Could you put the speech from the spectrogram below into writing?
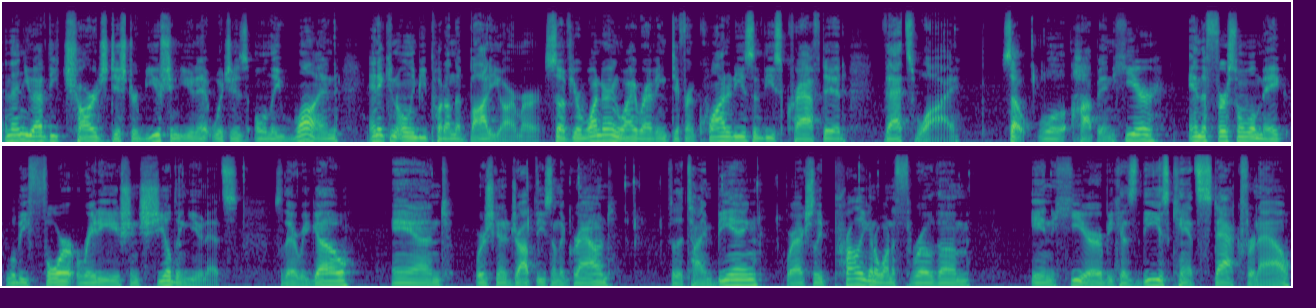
And then you have the charge distribution unit, which is only one, and it can only be put on the body armor. So if you're wondering why we're having different quantities of these crafted, that's why. So we'll hop in here, and the first one we'll make will be four radiation shielding units. So there we go, and we're just going to drop these on the ground for the time being. We're actually probably going to want to throw them in here because these can't stack for now.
